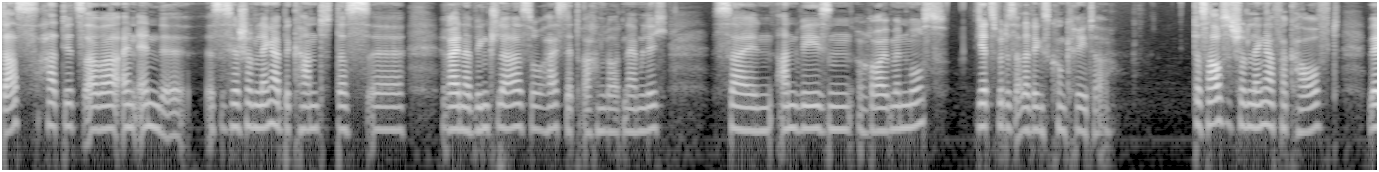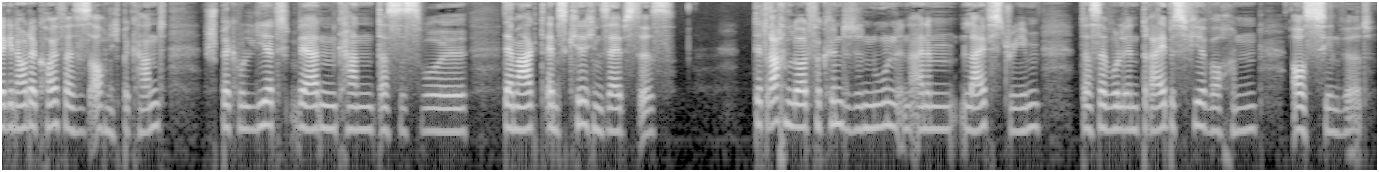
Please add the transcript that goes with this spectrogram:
Das hat jetzt aber ein Ende. Es ist ja schon länger bekannt, dass äh, Rainer Winkler, so heißt der Drachenlord nämlich, sein Anwesen räumen muss. Jetzt wird es allerdings konkreter. Das Haus ist schon länger verkauft. Wer genau der Käufer ist, ist auch nicht bekannt. Spekuliert werden kann, dass es wohl der Markt Emskirchen selbst ist. Der Drachenlord verkündete nun in einem Livestream, dass er wohl in drei bis vier Wochen ausziehen wird.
